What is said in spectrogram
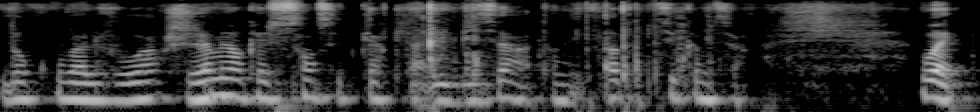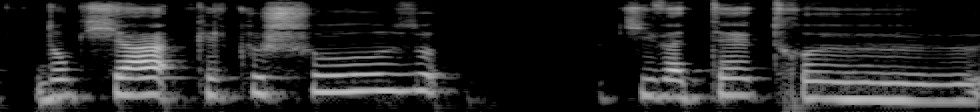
Donc, on va le voir. Je sais jamais dans quel sens cette carte-là. Est bizarre. Attendez, hop, c'est comme ça. Ouais, donc il y a quelque chose qui va être euh,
